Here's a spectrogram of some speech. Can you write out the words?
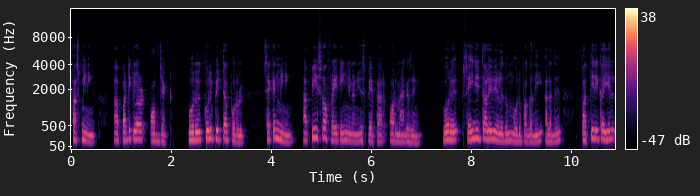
First meaning a particular object ஒரு குறிப்பிட்ட பொருள். Second meaning a piece of writing in a newspaper or magazine ஒரு செய்தித்தாளில் எழுதும் ஒரு பகுதி அல்லது பத்திரிகையில்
